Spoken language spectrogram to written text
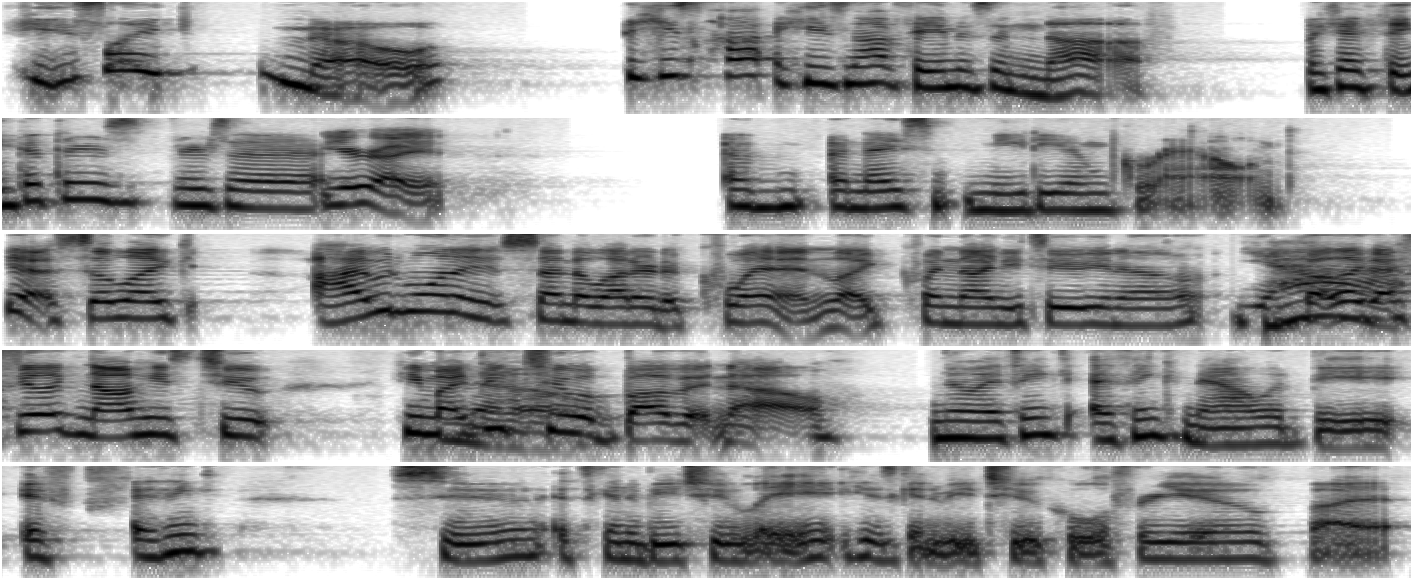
He's like, no. He's not he's not famous enough. Like I think that there's there's a You're right. a, a nice medium ground. Yeah, so like I would want to send a letter to Quinn, like Quinn XCII, you know. Yeah. But like I feel like now he's too he might be too above it now. No, I think I think now would be if I think soon it's going to be too late. He's going to be too cool for you, but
